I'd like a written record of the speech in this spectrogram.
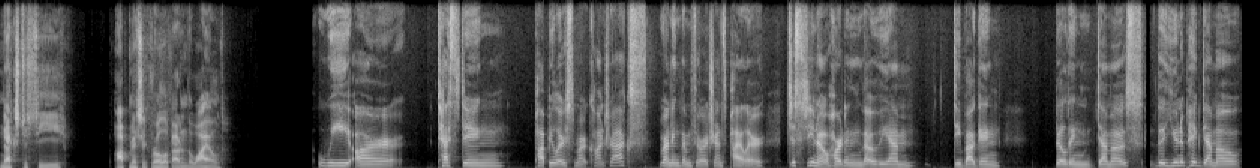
next to see optimistic rollup out in the wild? we are testing popular smart contracts, running them through our transpiler, just, you know, hardening the OVM, debugging, building demos. The Unipig demo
